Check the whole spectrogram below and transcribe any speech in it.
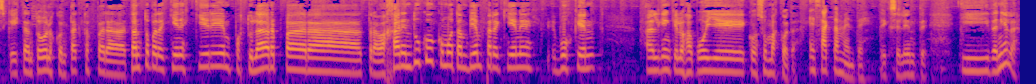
Así que ahí están todos los contactos para tanto para quienes quieren postular para trabajar en Duco como también para quienes busquen alguien que los apoye con sus mascotas. Exactamente. Excelente. Y Daniela,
